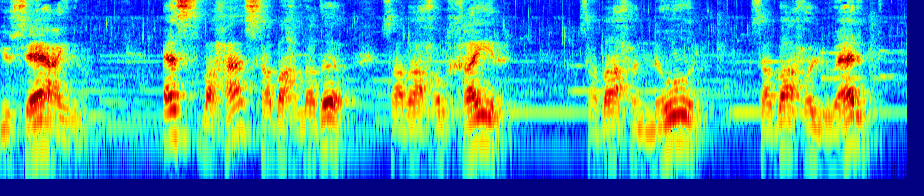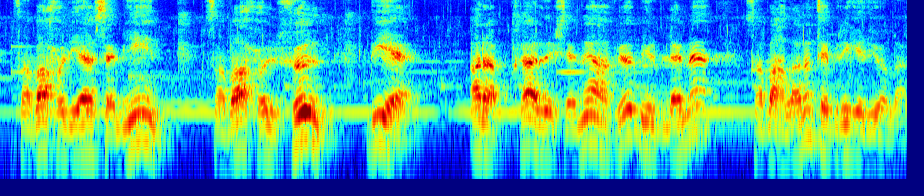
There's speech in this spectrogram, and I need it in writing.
yusaidu. Esbaha sabahladı. Sabahul hayr. Sabahul nur. Sabahul werd. Sabahul yasemin. Sabahul fül diye Arap kardeşler ne yapıyor? Birbirlerine sabahlarını tebrik ediyorlar.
